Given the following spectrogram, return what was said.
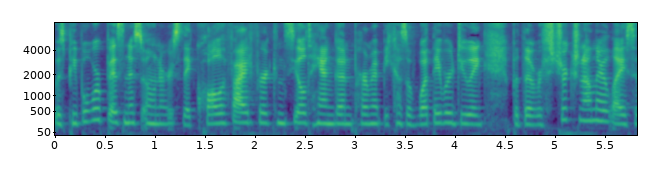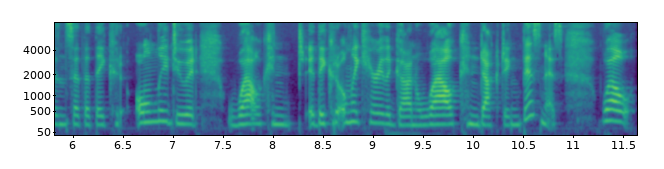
was people were business owners, they qualified for a concealed handgun permit because of what they were doing, but the restriction on their license said that they could only do it while con- they could only carry the gun while conducting business. Well,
